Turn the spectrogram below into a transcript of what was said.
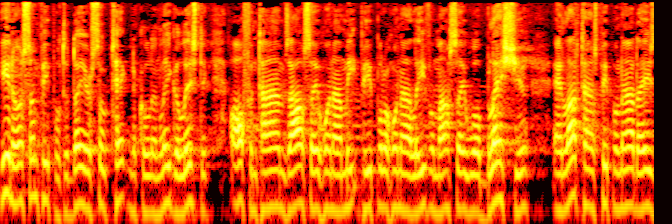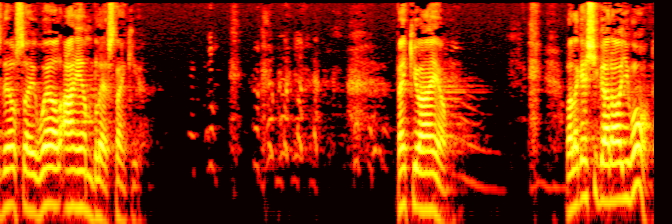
You know, some people today are so technical and legalistic. Oftentimes I'll say when I meet people or when I leave them, I'll say, well, bless you. And a lot of times people nowadays, they'll say, well, I am blessed, thank you. Thank you, I am. Well, I guess you got all you want.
